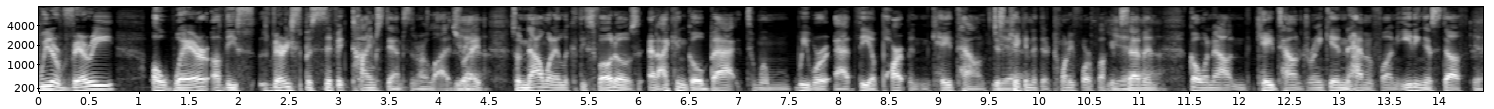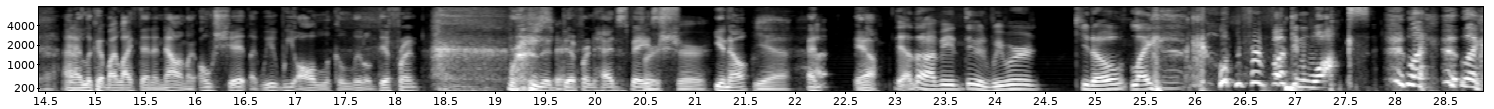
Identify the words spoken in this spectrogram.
we are very aware of these very specific timestamps in our lives, Yeah. right? So now when I look at these photos and I can go back to when we were at the apartment in K Town, just Yeah. kicking it there 24 fucking seven, going out in K Town drinking, having fun, eating and stuff. Yeah. And I look at my life then and now I'm like, oh shit, like we we all look a little different. we're in a sure. different headspace. for sure. You know? Yeah. And yeah. Yeah, no, I mean, dude, we were, you know, like going for fucking walks. Like, like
